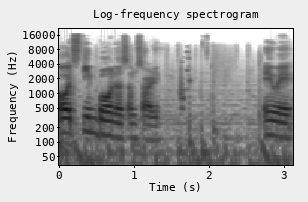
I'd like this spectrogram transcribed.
Oh, it's team bonus, I'm sorry. Anyway,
